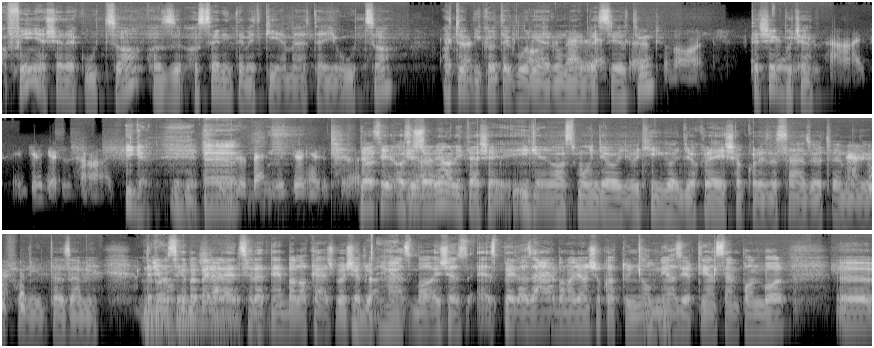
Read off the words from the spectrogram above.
a Fényes Elek utca, az, az szerintem egy kiemelten jó utca. A többi kategóriáról már beszéltünk. Tessék, bocsánat. Gyönyörű ház, egy gyönyörű ház. Igen. Igen. Körülbelül gyönyörű kör. De azért, azért a realitás igen azt mondja, hogy, hogy higgadjak le, és akkor ez a 150 millió forint az, ami... De valószínűleg bele lehet szeretni ebbe a lakásba és ebbe a házba, és ez, ez például az árban nagyon sokat tud nyomni azért ilyen szempontból. Ö,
